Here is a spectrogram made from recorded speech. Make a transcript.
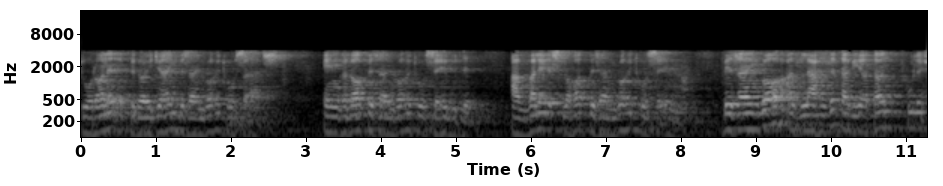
دوران ابتدای جنگ بزنگاه توسعه است انقلاب بزنگاه توسعه بوده. اول اصلاحات به زنگاه توسعه. به زنگاه از لحظه طبیعتا طولش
